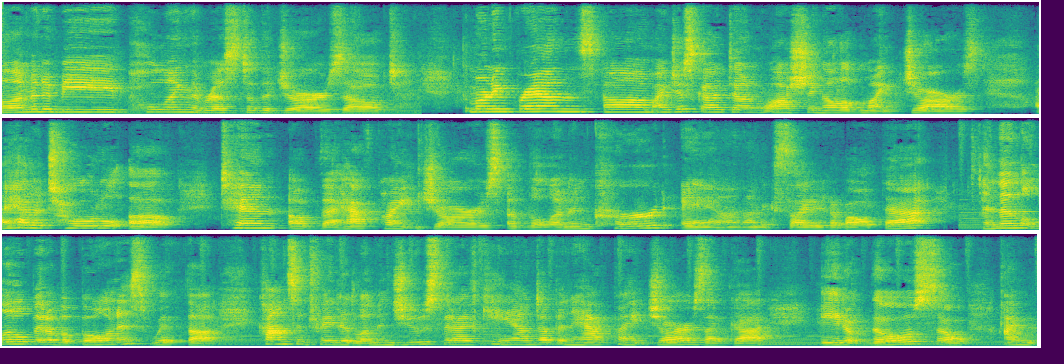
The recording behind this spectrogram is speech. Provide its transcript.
Well, I'm going to be pulling the rest of the jars out. Good morning, friends. Um, I just got done washing all of my jars. I had a total of 10 of the half pint jars of the lemon curd and I'm excited about that. And then a little bit of a bonus with the concentrated lemon juice that I've canned up in half pint jars. I've got eight of those so I'm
